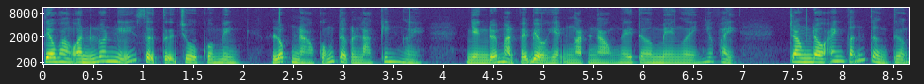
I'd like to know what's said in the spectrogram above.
Tiêu Hoàng Ẩn luôn nghĩ sự tự chủ của mình lúc nào cũng thực là kinh người. Nhưng đối mặt với biểu hiện ngọt ngào ngây thơ mê người như vậy, trong đầu anh vẫn tưởng tượng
